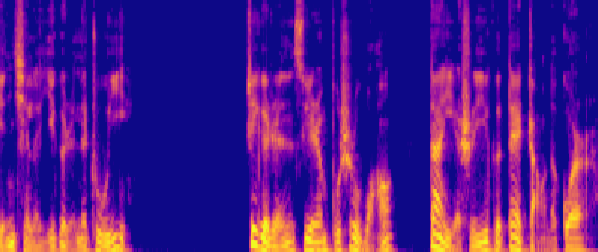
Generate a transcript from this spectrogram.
引起了一个人的注意。这个人虽然不是王，但也是一个带长的官儿。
